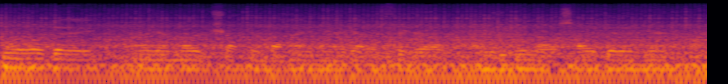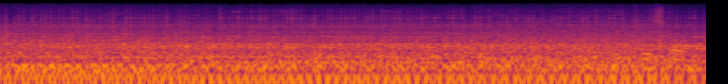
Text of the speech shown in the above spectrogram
Cool day. I got another trucker behind me. I gotta figure out maybe he knows how to get in here. He's going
